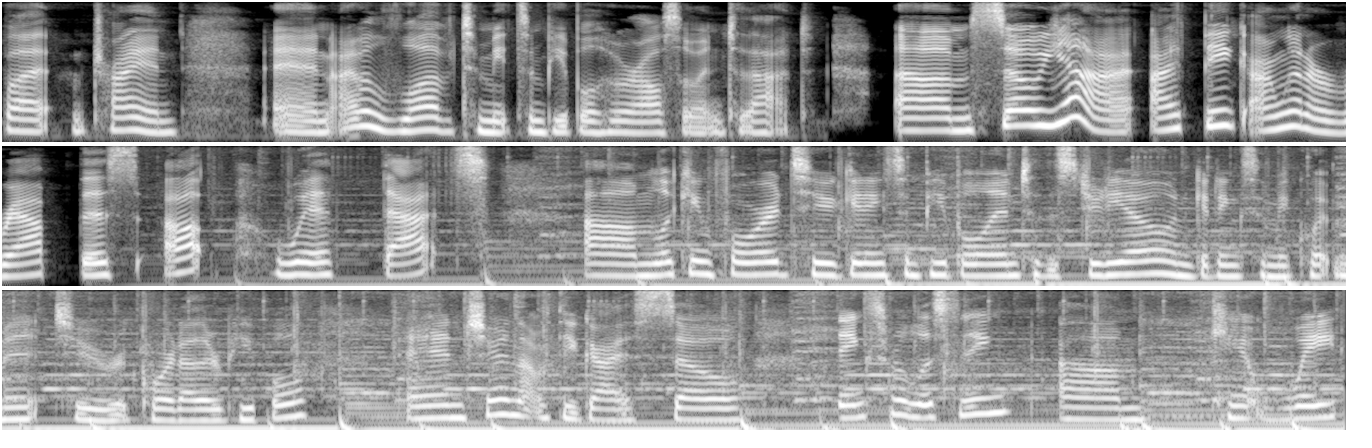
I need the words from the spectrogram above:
but I'm trying. And I would love to meet some people who are also into that. Um, so, yeah, I think I'm going to wrap this up with that. Um, looking forward to getting some people into the studio and getting some equipment to record other people and sharing that with you guys. So, thanks for listening. Um, can't wait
